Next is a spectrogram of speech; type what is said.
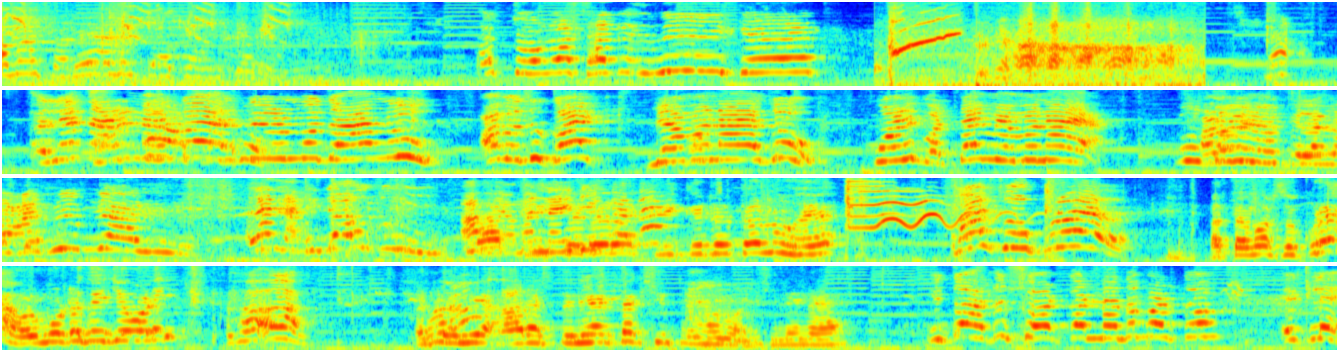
અમાર ઘરે આડો ચા પાણી કરવા. ચોગા સાથે વિકેટ આ મહેમાન નહીં ક્રિકેટર કોનું હે? મારો છોકરો. આ તમારો છોકરો આવડો મોટો થઈ ગયો વળી? હા. તમે આ રસ્તે ને અડતા શું એ તો આ તો શોર્ટકટ નતો પડતો. એટલે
